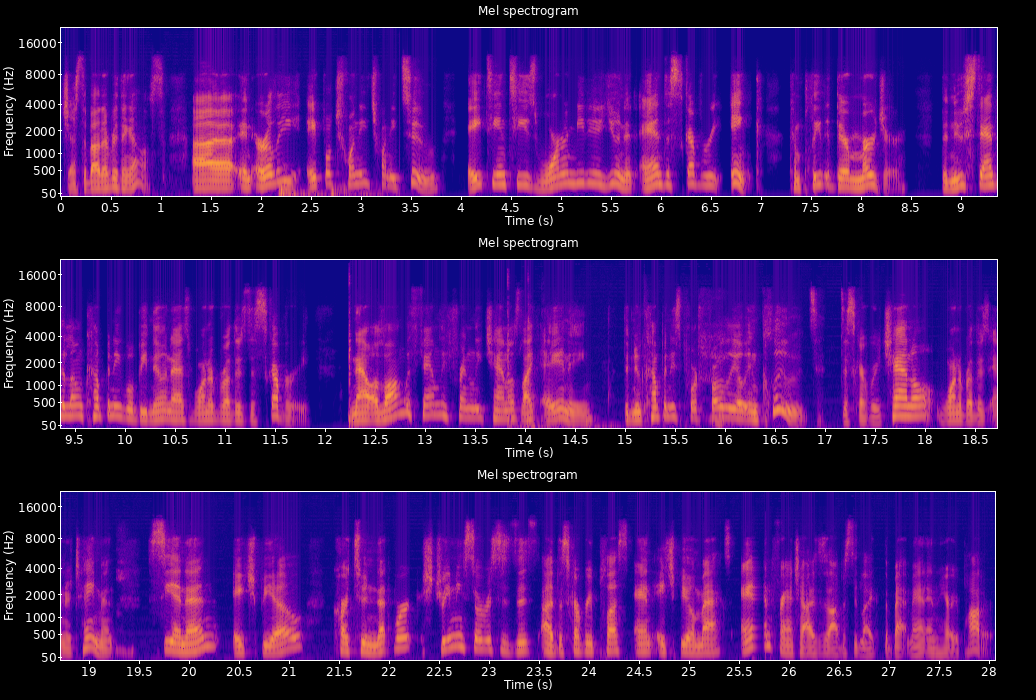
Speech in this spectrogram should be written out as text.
just about everything else. Uh, in early April 2022, AT&T's Warner Media Unit and Discovery Inc. completed their merger. The new standalone company will be known as Warner Brothers Discovery. Now, along with family-friendly channels like A&E, the new company's portfolio includes Discovery Channel, Warner Brothers Entertainment, CNN, HBO, Cartoon Network, streaming services uh, Discovery Plus and HBO Max, and franchises obviously like the Batman and Harry Potter.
